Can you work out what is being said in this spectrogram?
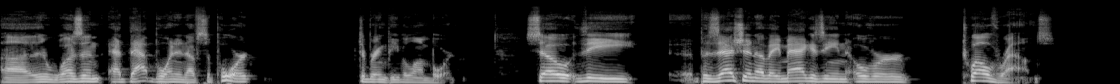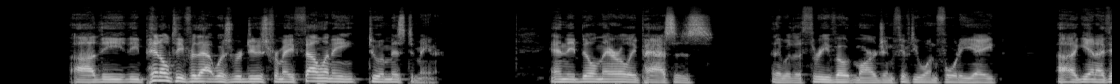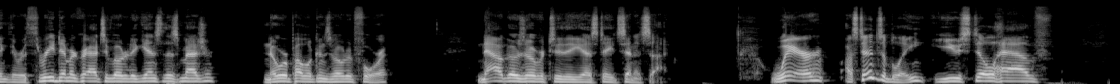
uh, there wasn't at that point enough support to bring people on board. So the uh, possession of a magazine over 12 rounds uh, the the penalty for that was reduced from a felony to a misdemeanor, and the bill narrowly passes with a three vote margin, fifty one forty eight. Uh, again, I think there were three Democrats who voted against this measure. No Republicans voted for it. Now it goes over to the uh, state Senate side, where ostensibly you still have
